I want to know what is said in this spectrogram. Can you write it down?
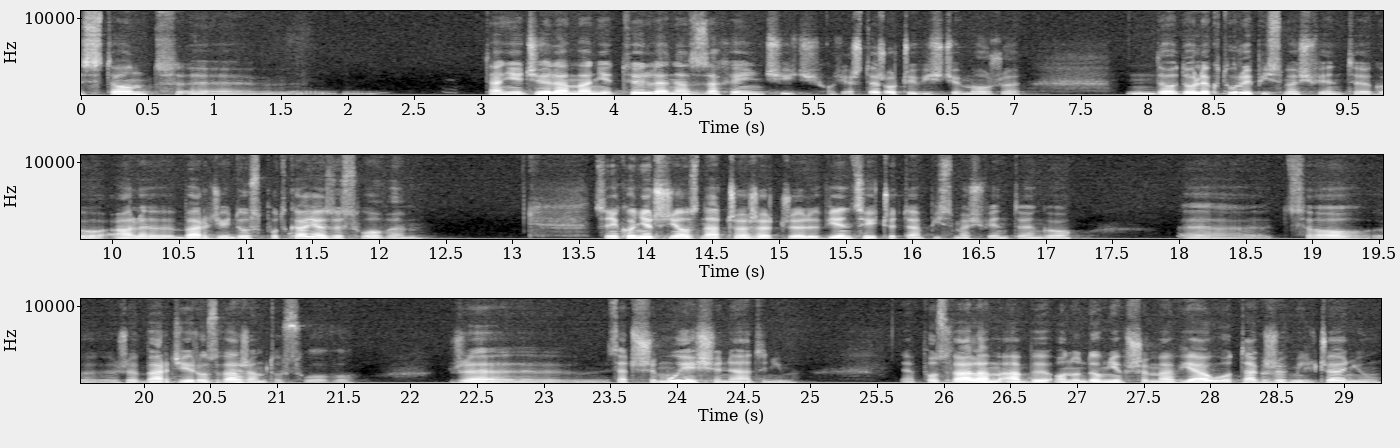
Stąd ta niedziela ma nie tyle nas zachęcić, chociaż też oczywiście może, do, do lektury Pisma Świętego, ale bardziej do spotkania ze Słowem. Co niekoniecznie oznacza, że czy więcej czytam Pisma Świętego, e, co, e, że bardziej rozważam to Słowo, że e, zatrzymuję się nad nim, pozwalam, aby ono do mnie przemawiało także w milczeniu,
